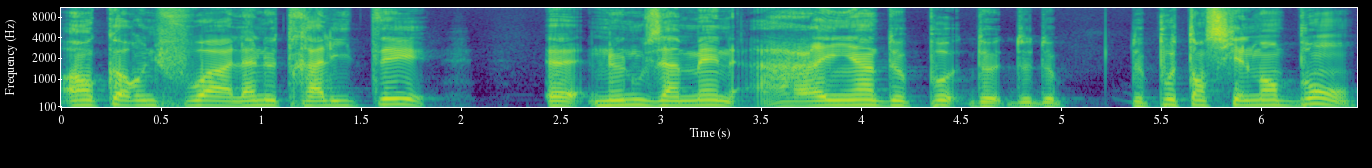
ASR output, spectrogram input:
Encore une fois, la neutralité euh, ne nous amène à rien de, potentiellement bon.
